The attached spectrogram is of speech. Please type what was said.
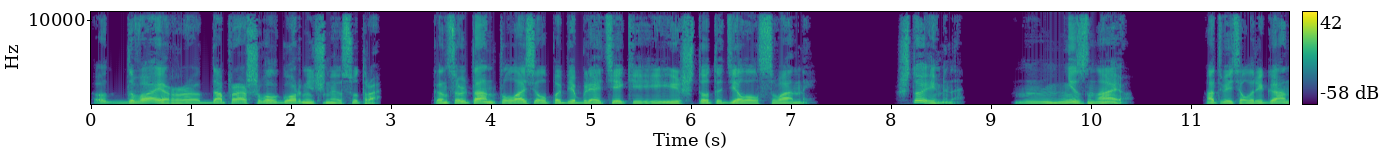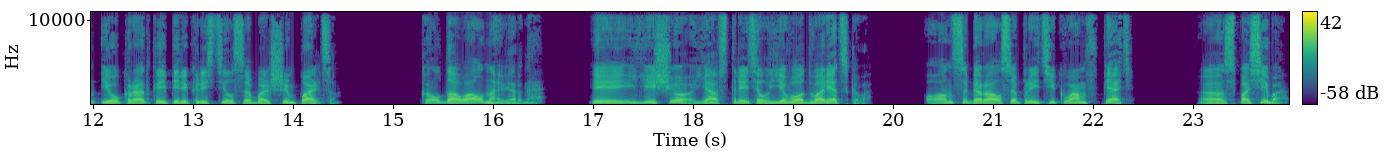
Двайер допрашивал горничную с утра. Консультант лазил по библиотеке и что-то делал с ванной. «Что именно?» «Не знаю», — ответил Риган и украдкой перекрестился большим пальцем. «Колдовал, наверное. И еще я встретил его дворецкого. Он собирался прийти к вам в пять». «Э, «Спасибо»,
